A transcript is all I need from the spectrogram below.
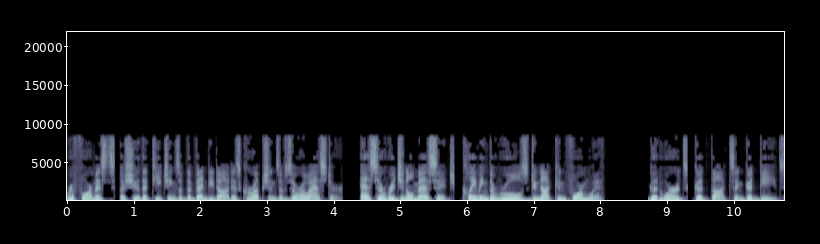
Reformists, eschew the teachings of the Vendidad as corruptions of Zoroaster's original message, claiming the rules do not conform with good words, good thoughts and good deeds,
